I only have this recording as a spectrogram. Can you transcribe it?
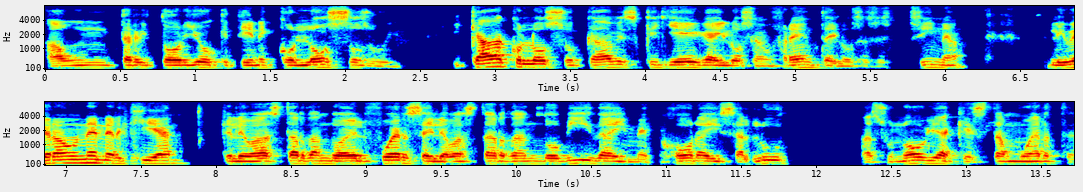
a un territorio que tiene colosos, güey. Y cada coloso, cada vez que llega y los enfrenta y los asesina, liberan una energía que le va a estar dando a él fuerza y le va a estar dando vida y mejora y salud a su novia que está muerta.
